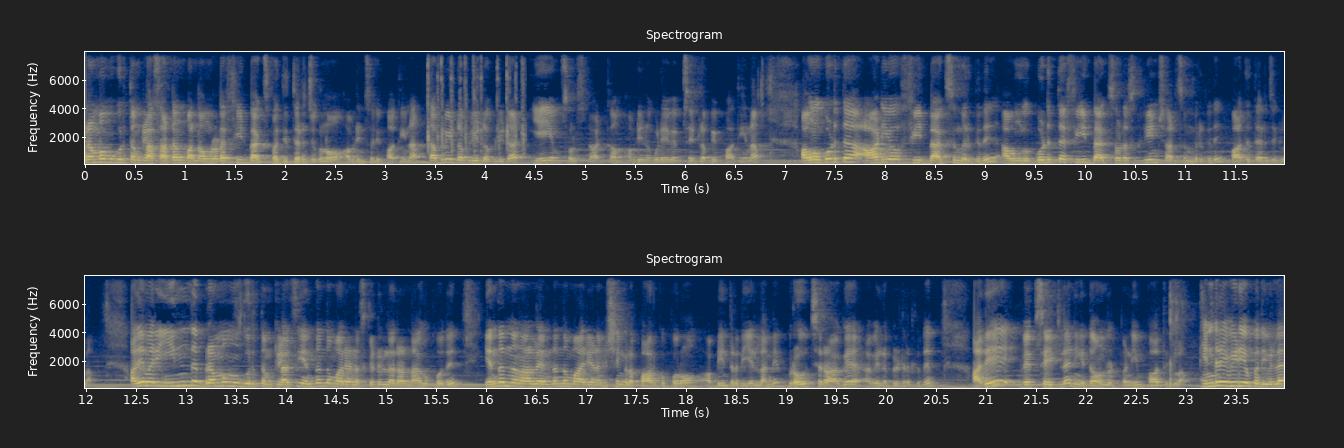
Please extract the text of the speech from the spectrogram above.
பிரம்ம முகூர்த்தம் கிளாஸ் அட்டன் பண்ணவங்களோட ஃபீட்பேக்ஸ் பற்றி தெரிஞ்சுக்கணும் அப்படின்னு சொல்லி பார்த்தீங்கன்னா W W W dot AM souls dot com அப்படின்னு கூடிய வெப்சைட்டில் போய் பார்த்தீங்கன்னா அவங்க கொடுத்த ஆடியோ ஃபீட்பேக்ஸும் இருக்குது. அவங்க கொடுத்த ஃபீட்பேக்ஸோட ஸ்க்ரீன்ஷாட்ஸும் இருக்குது. பார்த்து தெரிஞ்சுக்கலாம். அதே மாதிரி இந்த பிரம்ம முகூர்த்தம் கிளாஸ் எந்தெந்த மாதிரியான ஸ்கெடியூலில் ரன் ஆக போது எந்தெந்த நாளில் எந்தெந்த மாதிரியான விஷயங்களை பார்க்க போகிறோம் அப்படின்றது எல்லாமே ப்ரௌச்சராக அவைலபிள் இருக்குது. அதே வெப்சைட்டில் நீங்கள் டவுன்லோட் பண்ணியும் பார்த்துக்கலாம். இன்றைய வீடியோ பதிவில்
